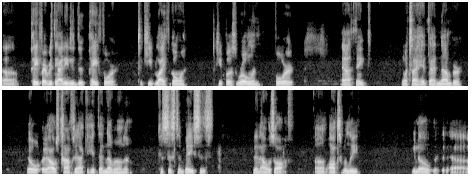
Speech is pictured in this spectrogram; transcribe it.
uh, pay for everything I needed to pay for to keep life going, to keep us rolling forward and I think once I hit that number, you know, I was confident I could hit that number on a consistent basis. Then I was off. Um, ultimately, you know, uh,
